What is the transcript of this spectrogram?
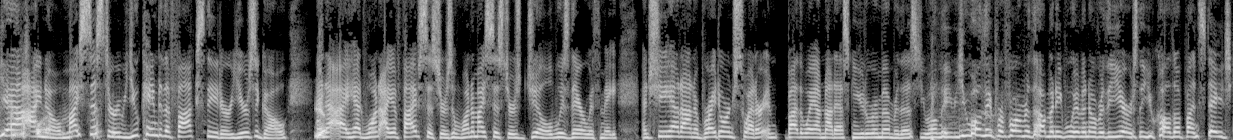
Yeah, I know. My sister, you came to the Fox Theater years ago, and Yeah. I had one. I have five sisters, and one of my sisters, Jill, was there with me, and she had on a bright orange sweater. And by the way, I'm not asking you to remember this. You only you only perform with how many women over the years that you called up on stage,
